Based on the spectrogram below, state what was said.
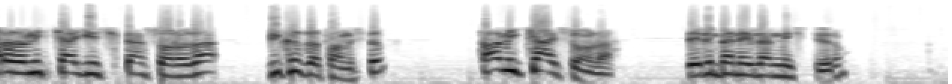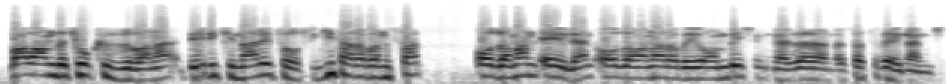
Aradan iki ay geçtikten sonra da bir kızla tanıştım. Tam iki ay sonra. Dedim ben evlenmek istiyorum. Babam da çok kızdı bana. Dedi ki nalet olsun git arabanı sat. O zaman evlen. O zaman arabayı 15 milyar zararına satıp evlenmiş.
